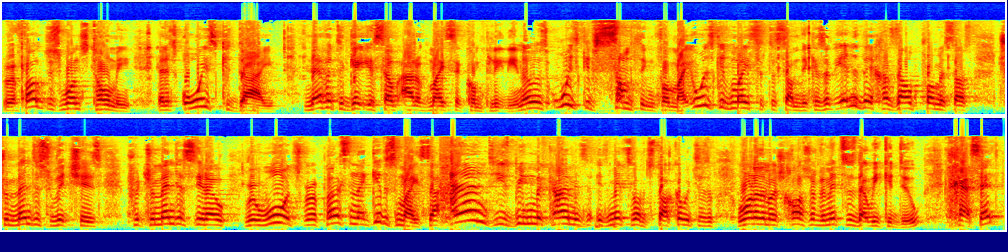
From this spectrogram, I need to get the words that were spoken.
Rafal just once told me that it's always kedai never to get yourself out of Maisa completely. In other words, always give something from Maisa. Always give Maisa to something, because at the end of the day, Chazal promised us tremendous riches, tremendous, you know, rewards for a person that gives Maisa, and he's being Mekayim his, his mitzvah of Stocker, which is one of the most choshev mitzvahs that we could do, Chesed,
